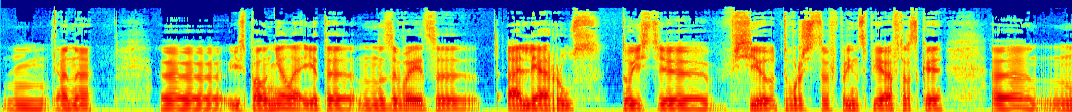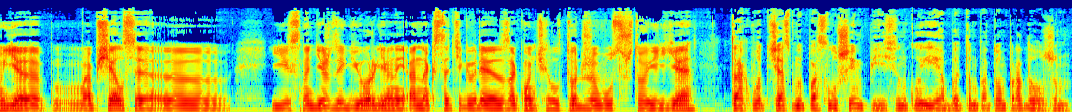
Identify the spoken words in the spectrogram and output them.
она исполняла, это называется а-ля рус. То есть э, все творчество, в принципе, авторское. Э, ну, я общался э, и с Надеждой Георгиевной. Она, кстати говоря, закончила тот же вуз, что и я. Так, вот сейчас мы послушаем песенку и об этом потом продолжим,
